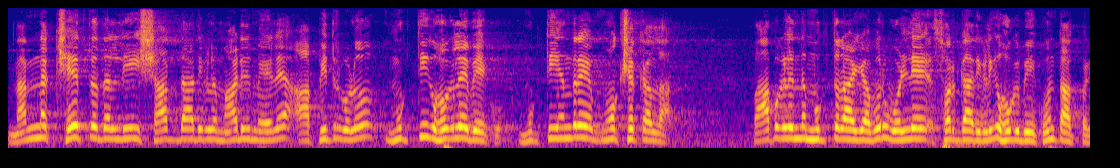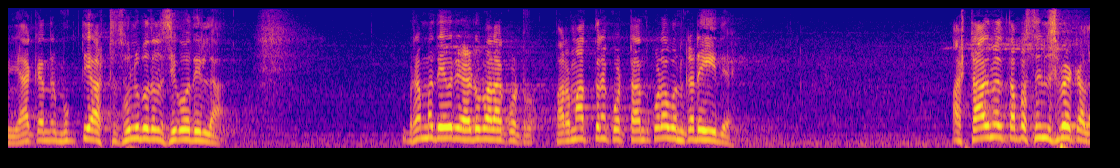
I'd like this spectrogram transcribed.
ನನ್ನ ಕ್ಷೇತ್ರದಲ್ಲಿ ಶ್ರಾದ್ದಾದಿಗಳು ಮಾಡಿದ ಮೇಲೆ ಆ ಪಿತೃಗಳು ಮುಕ್ತಿಗೆ ಹೋಗಲೇಬೇಕು. ಮುಕ್ತಿ ಅಂದರೆ ಮೋಕ್ಷಕ್ಕಲ್ಲ. ಪಾಪಗಳಿಂದ ಮುಕ್ತರಾಗಿ ಅವರು ಒಳ್ಳೆ ಸ್ವರ್ಗಾದಿಗಳಿಗೆ ಹೋಗಬೇಕು ಅಂತ ತಾತ್ಪರ್ಯ. ಯಾಕೆಂದರೆ ಮುಕ್ತಿ ಅಷ್ಟು ಸುಲಭದಲ್ಲಿ ಸಿಗೋದಿಲ್ಲ. ಬ್ರಹ್ಮದೇವರು ಎರಡು ವರ ಕೊಟ್ಟರು ಪರಮಾತ್ಮನ ಕೊಟ್ಟ ಅಂತ ಕೂಡ ಒಂದು ಕಡೆ ಇದೆ. ಅಷ್ಟಾದಮೇಲೆ ತಪಸ್ಸು ನಿಲ್ಲಿಸ್ಬೇಕಲ್ಲ.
